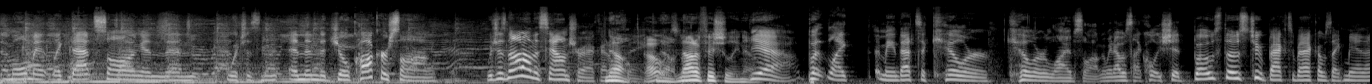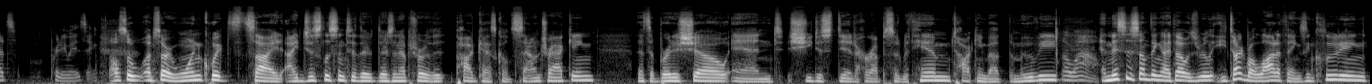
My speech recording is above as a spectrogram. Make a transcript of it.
That moment, like that song, and then which is, and then the Joe Cocker song, which is not on the soundtrack. I No, don't think. no, oh, not officially. No. Yeah, but like, I mean, that's a killer, killer live song. I mean, I was like, holy shit, both those two back to back. I was like, man, that's pretty amazing. Also, I'm sorry. One quick side. I just listened to the. There's an episode of the podcast called Soundtracking. That's a British show, and she just did her episode with him talking about the movie. Oh, wow. And this is something I thought was really. He talked about a lot of things, including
